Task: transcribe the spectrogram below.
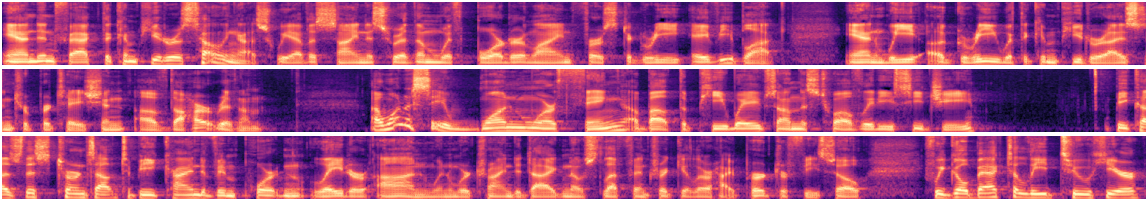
And in fact, the computer is telling us we have a sinus rhythm with borderline first degree AV block and we agree with the computerized interpretation of the heart rhythm. I want to say one more thing about the P waves on this 12 lead ECG because this turns out to be kind of important later on when we're trying to diagnose left ventricular hypertrophy. So, if we go back to lead two here,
